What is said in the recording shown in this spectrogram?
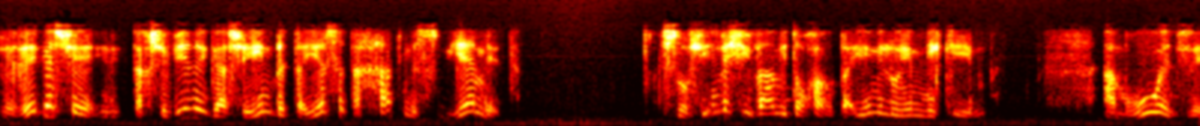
ברגע ש... תחשבי רגע שאם בטייסת אחת מסוימת, 37 מתוך 40 מילואימניקים אמרו את זה,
